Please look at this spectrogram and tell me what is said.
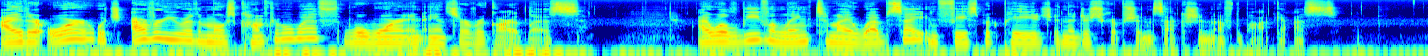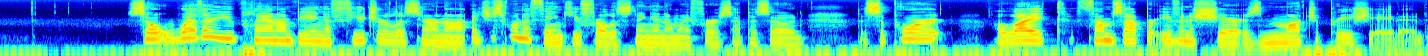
Either or, whichever you are the most comfortable with, will warrant an answer regardless. I will leave a link to my website and Facebook page in the description section of the podcast. So, whether you plan on being a future listener or not, I just want to thank you for listening in on my first episode. The support, a like, thumbs up, or even a share is much appreciated.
